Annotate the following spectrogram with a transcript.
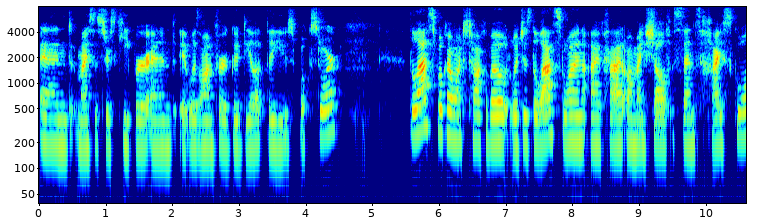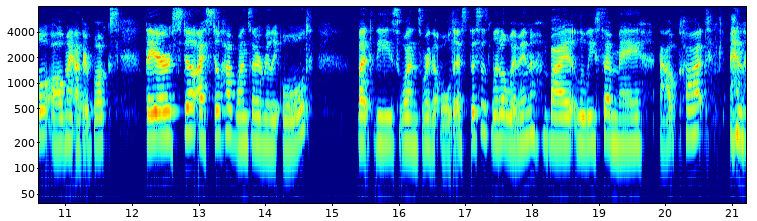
and My Sister's Keeper, and it was on for a good deal at the used bookstore. The last book I want to talk about, which is the last one I've had on my shelf since high school, all my other books, they are still, I still have ones that are really old, but these ones were the oldest. This is Little Women by Louisa May Alcott, and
